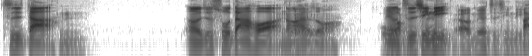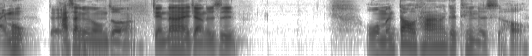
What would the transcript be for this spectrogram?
自大，嗯，呃，就说大话，然后还有什么没有执行力、呃没有执行力，白目，对他三个动作，简单来讲就是，我们到他那个 team 的时候，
